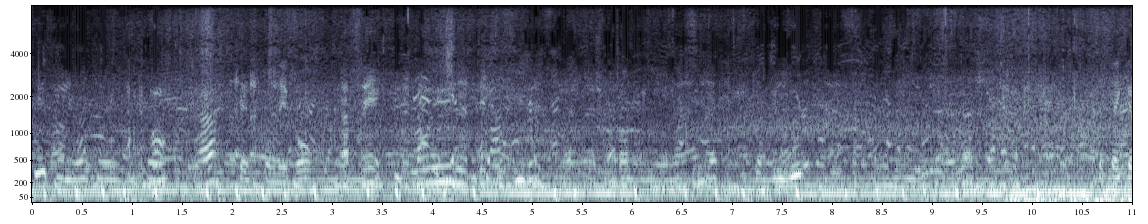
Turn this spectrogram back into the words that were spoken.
Quoi. Qu'est-ce qu'on est bon. Après, on a eu une tête possible. Une boule. Ça fait que...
